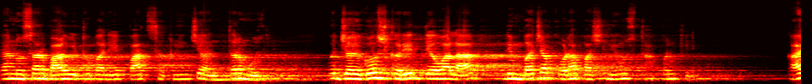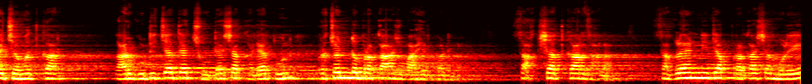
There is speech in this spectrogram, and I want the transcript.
त्यानुसार बाळ विठोबाने पाच सकळींचे अंतर मोजले व जयघोष करीत देवाला लिंबाच्या खोडापाशी नेऊन स्थापन केले. काय चमत्कार! गारगुटीच्या त्या छोट्याशा खड्यातून प्रचंड प्रकाश बाहेर पडला. साक्षात्कार झाला. सगळ्यांनी त्या प्रकाशामुळे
